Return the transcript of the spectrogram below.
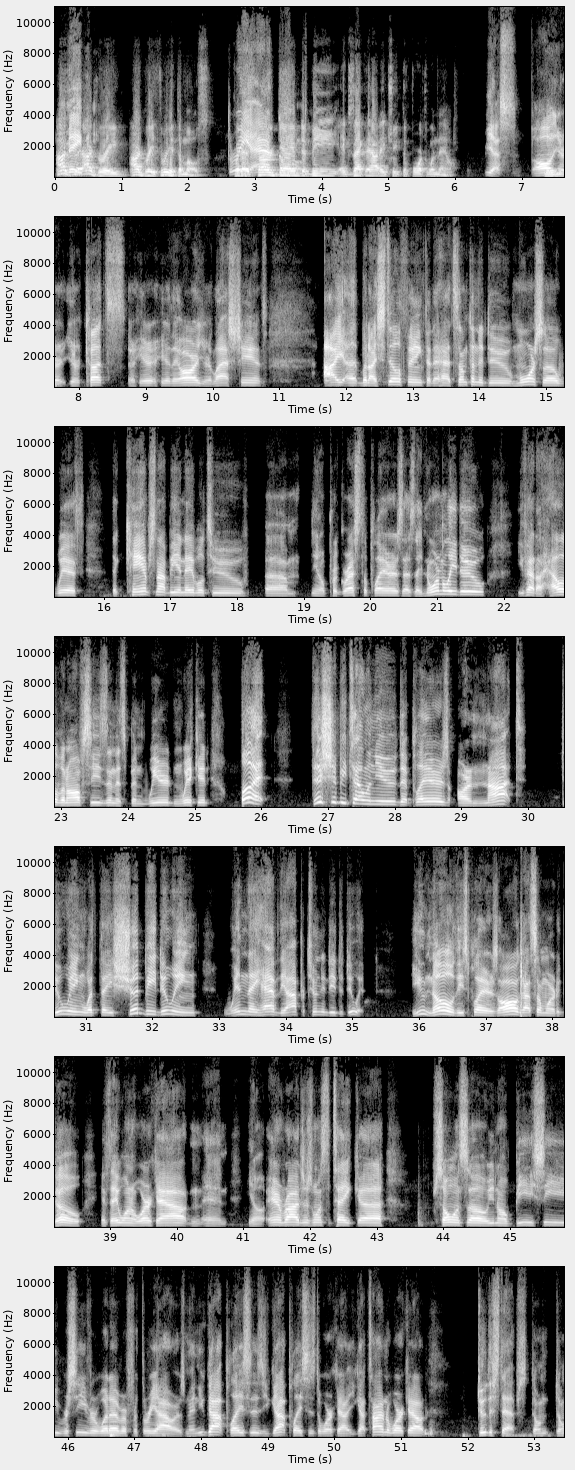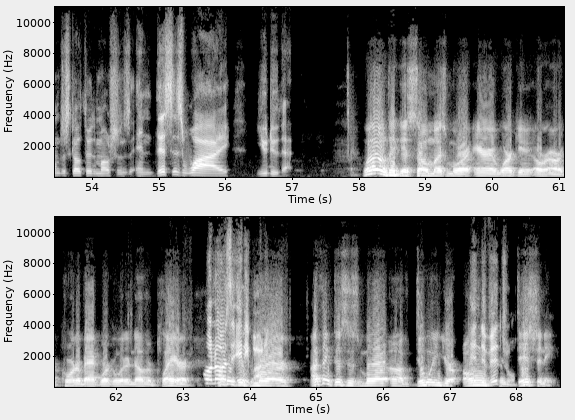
I, Maybe. I agree. I agree. Three at the most. For Three that third game most. to be exactly how they treat the fourth one now. Yes, all Mhm. your your cuts are here. Here they are. Your last chance. I uh, but I still think that it had something to do more so with the camps not being able to um, you know progress the players as they normally do. You've had a hell of an off season. It's been weird and wicked, but this should be telling you that players are not doing what they should be doing when they have the opportunity to do it. You know these players all got somewhere to go if they want to work out and and you know Aaron Rodgers wants to take so and so you know BC receiver whatever for 3 hours man. You got places you got places to work out you got time to work out. Do the steps. Don't don't just go through the motions. And this is why you do that Well, I don't think there's so much more Aaron working or our quarterback working with another player. well no it's think this is anybody More, I think this is more of doing your own Individual. conditioning.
